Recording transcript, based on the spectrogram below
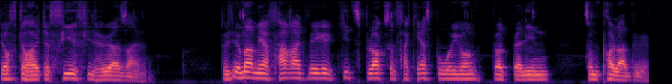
dürfte heute viel, viel höher sein. Durch immer mehr Fahrradwege, Kiezblocks und Verkehrsberuhigung wird Berlin zum Pollerbü.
